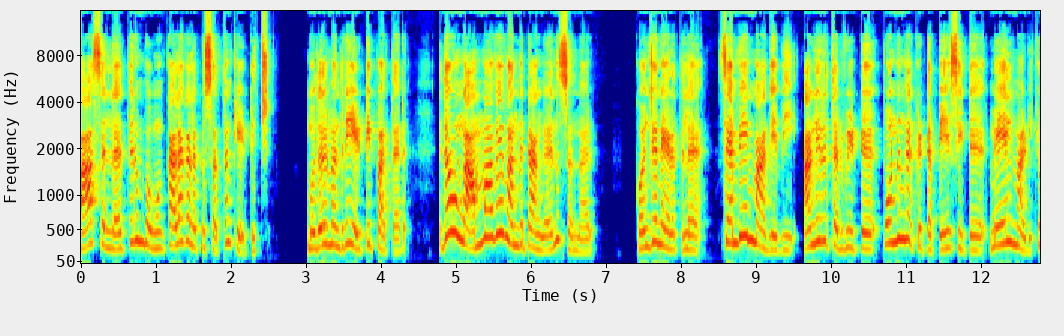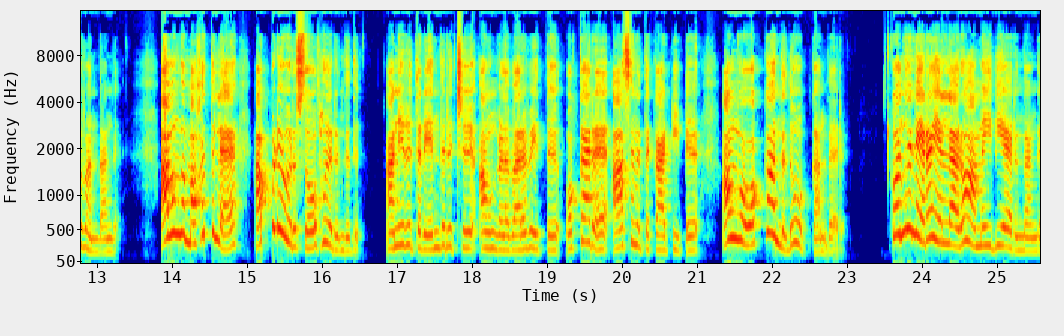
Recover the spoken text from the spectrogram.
வாசல்ல திரும்பவும் கலகலப்பு சத்தம் கேட்டுச்சு. முதல் மந்திரி எட்டி பார்த்தாரு. இதோ உங்க அம்மாவே வந்துட்டாங்கன்னு சொன்னாரு. கொஞ்ச நேரத்துல செம்பியன் மாதேவி அனிருத்தர் வீட்டு பொண்ணுங்க கிட்ட பேசிட்டு மேல் மாடிக்கு வந்தாங்க. அவங்க முகத்துல அப்படி ஒரு சோகம் இருந்தது. அனிருத்தர் எந்திரிச்சு அவங்கள வரவேத்து உட்கார ஆசனத்தை காட்டிட்டு அவங்க உக்காந்ததும் உட்காந்தாரு கொஞ்ச நேரம் எல்லாரும் அமைதியா இருந்தாங்க.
